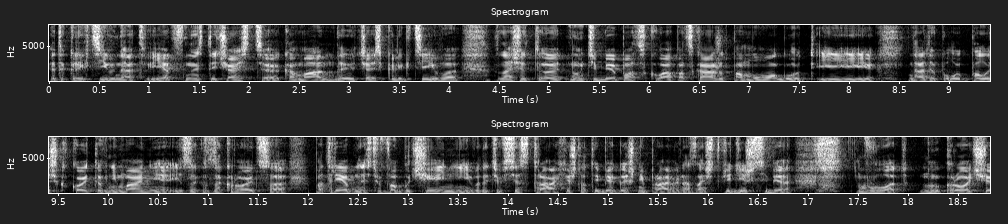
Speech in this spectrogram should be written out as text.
это коллективная ответственность, ты часть э, команды, часть коллектива, значит, э, ну, тебе подскажут, помогут, и, да, ты получишь какое-то внимание, и закроется потребность в обучении, вот эти все страхи, что ты бегаешь неправильно, значит, вредишь себе, вот. Ну, короче,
